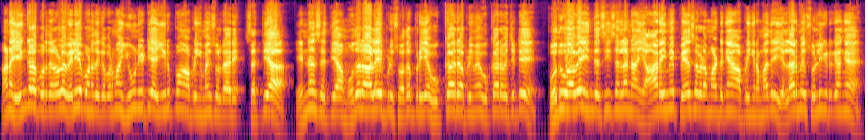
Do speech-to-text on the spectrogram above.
ஆனா எங்களை பொறுத்தளவில் வெளியே போனதுக்கு அப்புறமா யூனிட்டியா இருப்போம் அப்படிங்கிற மாதிரி சொல்றாரு. சத்யா என்ன சத்யா? முதலாளே இப்படி சொதப்பிரிய உட்காரு அப்படிமே உட்கார வச்சுட்டு பொதுவாவே இந்த சீசன்ல நான் யாரையுமே பேச விட மாட்டேங்க அப்படிங்கிற மாதிரி எல்லாருமே சொல்லிக்கிட்டு இருக்காங்க.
